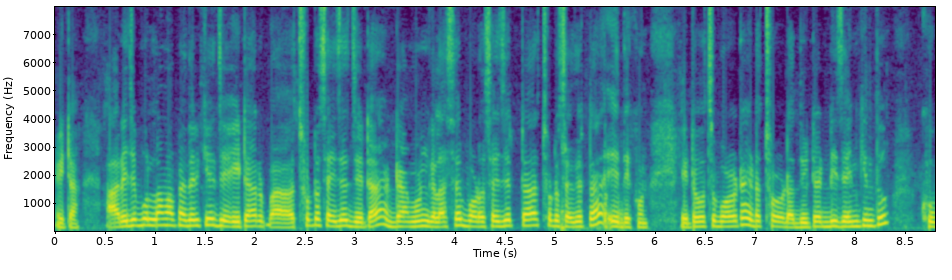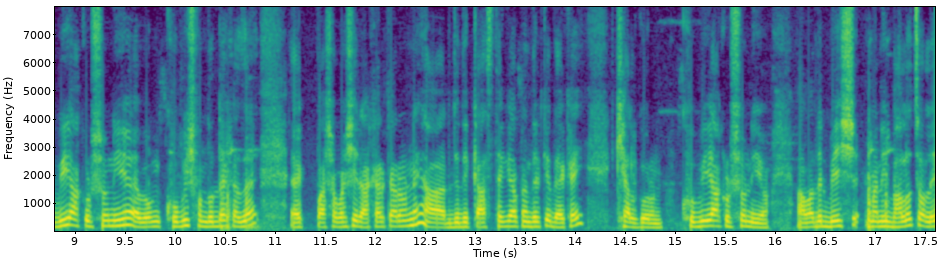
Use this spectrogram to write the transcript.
এটা। আর এই যে বললাম আপনাদেরকে যে এটার ছোট সাইজের যেটা ডায়মন্ড গ্লাসের বড় সাইজেরটা ছোট সাইজেরটা এই দেখুন, এটা হচ্ছে বড়টা, এটা ছোটোটা। দুইটার ডিজাইন কিন্তু খুবই আকর্ষণীয় এবং খুবই সুন্দর দেখা যায় এক পাশাপাশি রাখার কারণে। আর যদি কাছ থেকে আপনাদেরকে দেখাই, খেয়াল করুন, খুবই আকর্ষণীয়। আমাদের বেশ মানে ভালো চলে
